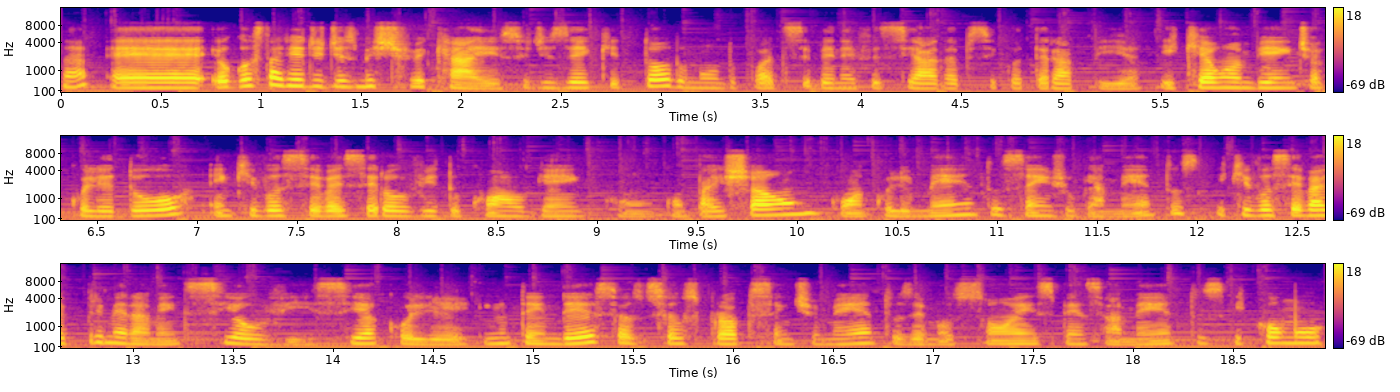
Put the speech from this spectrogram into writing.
né? É, eu gostaria de desmistificar isso, dizer que todo mundo pode se beneficiar da psicoterapia e que é um ambiente acolhedor em que você vai ser ouvido com alguém com compaixão, com acolhimento, sem julgamentos e que você vai primeiramente se ouvir, se acolher, entender seus, seus próprios sentimentos, emoções, pensamentos e como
